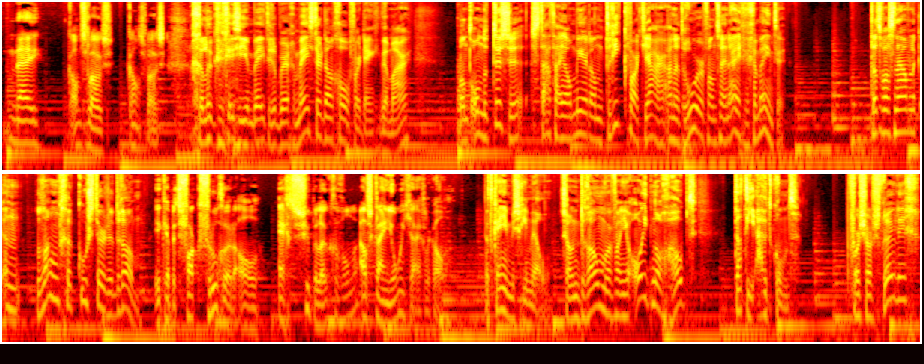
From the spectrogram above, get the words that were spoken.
Nee, kansloos. Kansloos. Gelukkig is hij een betere burgemeester dan golfer, denk ik dan maar. Want ondertussen staat hij al meer dan drie kwart jaar aan het roer van zijn eigen gemeente. Dat was namelijk een lang gekoesterde droom. Ik heb het vak vroeger al echt superleuk gevonden. Als klein jongetje eigenlijk al. Dat ken je misschien wel. Zo'n droom waarvan je ooit nog hoopt dat die uitkomt. Voor George Freulich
